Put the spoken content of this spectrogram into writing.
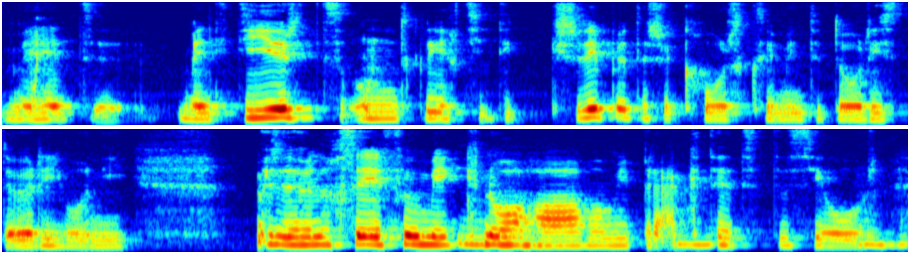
man hat meditiert und gleichzeitig geschrieben. Das war ein Kurs mit Doris Dörri, wo ich persönlich sehr viel mitgenommen mhm. habe, was mich geprägt hat das Jahr. Mhm.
